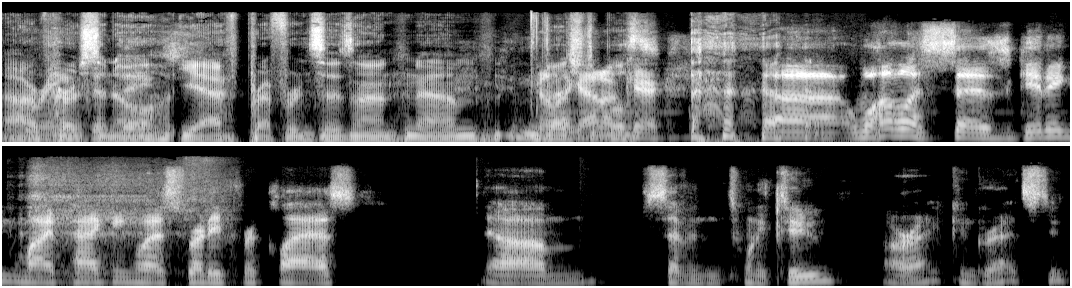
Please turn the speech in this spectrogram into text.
our personal, yeah, preferences on um, You're like, I don't vegetables. uh, Wallace says getting my packing list ready for class. Um, 722. All right, congrats, dude.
